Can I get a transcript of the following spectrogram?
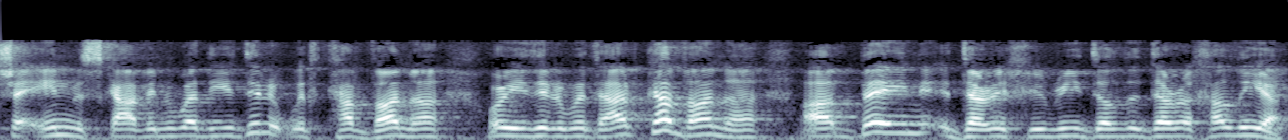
she'in miskavin, whether you did it with kavana or you did it without kavana, uh, bein derech yirida derech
